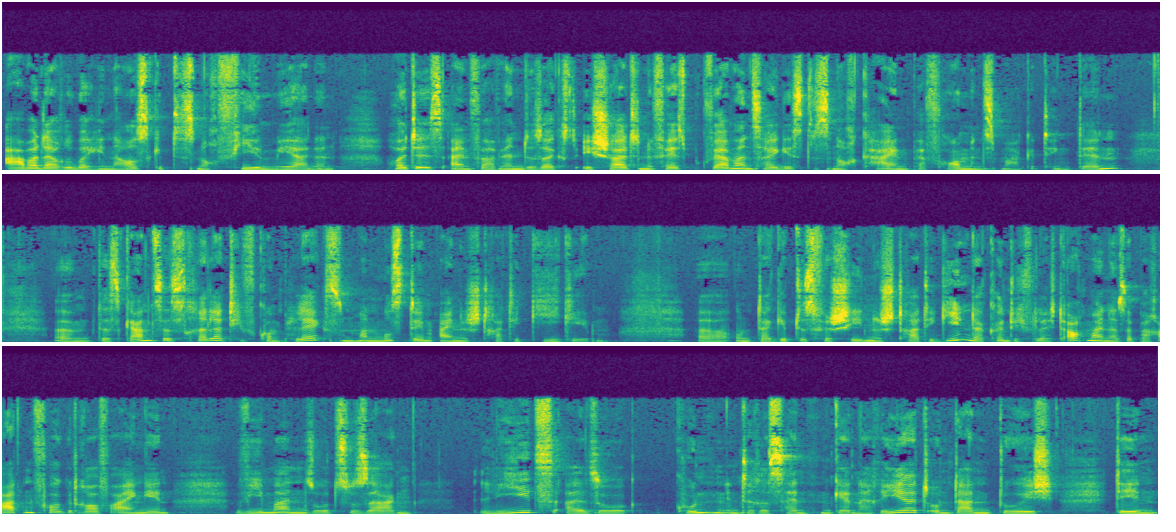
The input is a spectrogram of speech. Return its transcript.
Aber darüber hinaus gibt es noch viel mehr. Denn heute ist einfach, wenn du sagst, ich schalte eine Facebook-Werbeanzeige, ist es noch kein Performance-Marketing. Denn ähm, das Ganze ist relativ komplex und man muss dem eine Strategie geben. Äh, und da gibt es verschiedene Strategien. Da könnte ich vielleicht auch mal in einer separaten Folge drauf eingehen, wie man sozusagen Leads, also Kundeninteressenten generiert und dann durch den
